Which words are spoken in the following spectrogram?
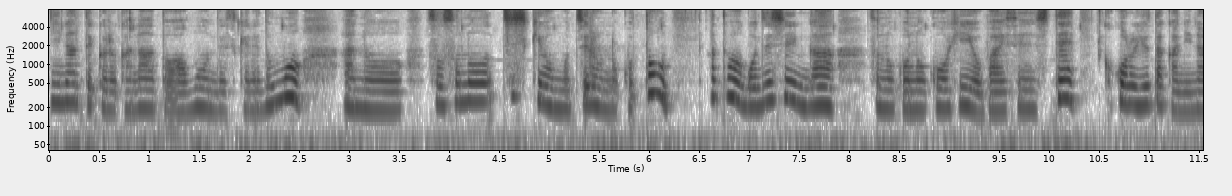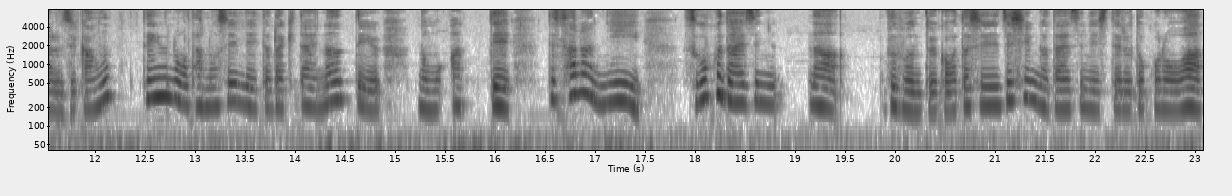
になってくるかなとは思うんですけれどもあのそうその知識はもちろんのことあとはご自身がそのこのコーヒーを焙煎して心豊かになる時間っていうのを楽しんでいただきたいなっていうのもあってでさらにすごく大事な部分というか私自身が大事にしてるところは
